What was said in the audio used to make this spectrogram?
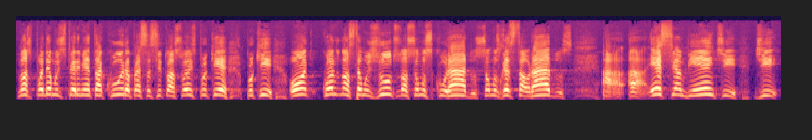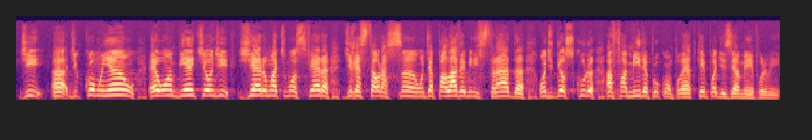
nós podemos experimentar cura para essas situações, por quê? Porque onde, quando nós estamos juntos, nós somos curados, somos restaurados. esse ambiente de, de, de comunhão é um ambiente onde gera uma atmosfera de restauração, onde a palavra é ministrada, onde Deus cura a família por completo. Quem pode dizer amém por mim?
